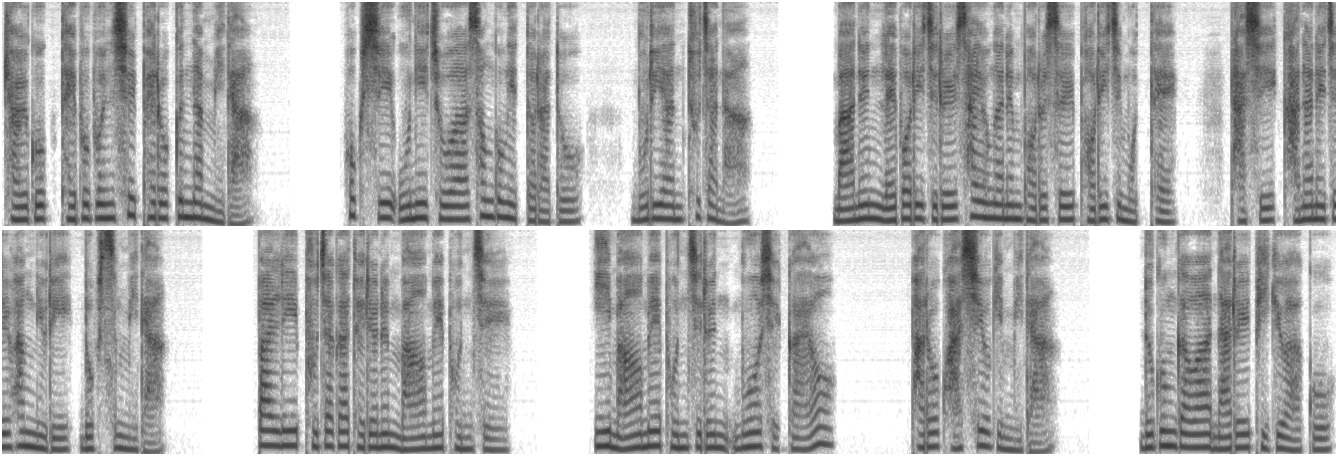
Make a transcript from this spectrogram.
결국 대부분 실패로 끝납니다. 혹시 운이 좋아 성공했더라도 무리한 투자나 많은 레버리지를 사용하는 버릇을 버리지 못해 다시 가난해질 확률이 높습니다. 빨리 부자가 되려는 마음의 본질. 이 마음의 본질은 무엇일까요? 바로 과시욕입니다. 누군가와 나를 비교하고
